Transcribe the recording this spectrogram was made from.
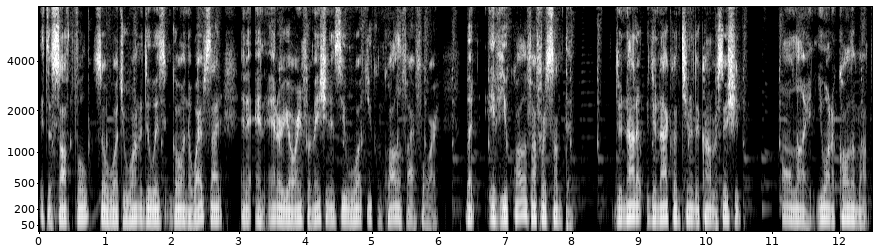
It's a soft pull. So what you want to do is go on the website and, and enter your information and see what you can qualify for. But if you qualify for something, do not do not continue the conversation online. You want to call them up.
